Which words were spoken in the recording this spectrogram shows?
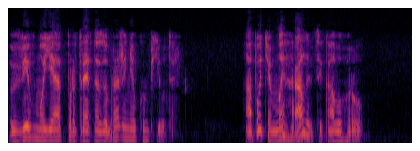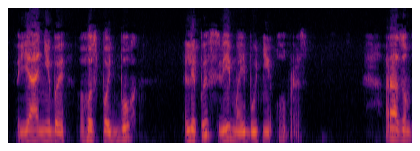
ввів моє портретне зображення в комп'ютер. А потім ми грали в цікаву гру. Я, ніби Господь Бог, ліпив свій майбутній образ. Разом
